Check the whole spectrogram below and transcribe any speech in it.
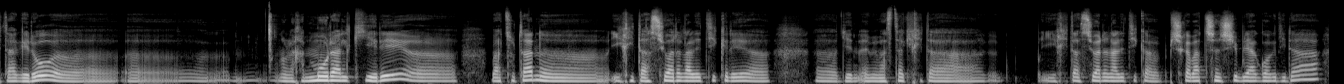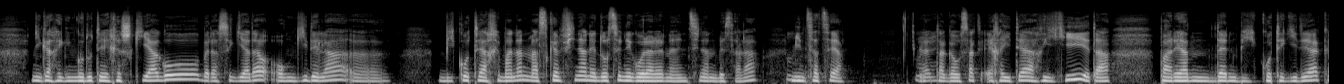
eta gero, uh, uh, nola jan, moralki ere, uh, batzutan, uh, irritazioaren aletik ere, uh, uh, emazteak irrita, irritazioaren aletik uh, pixka bat sensibleagoak dira, nigar egingo dute egeskiago, beraz egia da, ongi dela uh, bikotea jemanan, mazken finan edozen egoraren entzinan bezala, mintzatzea. Bai. Eta gauzak erraitea argiki eta parean den bikotegideak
